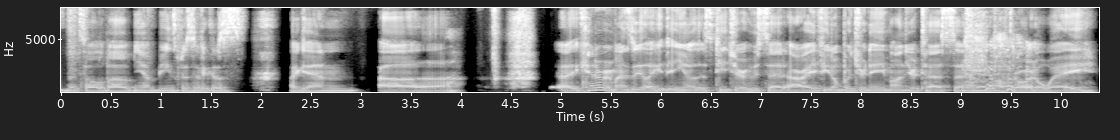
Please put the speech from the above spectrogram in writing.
that's all about you know being specific. Because again, uh, it kind of reminds me like you know this teacher who said, "All right, if you don't put your name on your test, and I'll throw it away."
